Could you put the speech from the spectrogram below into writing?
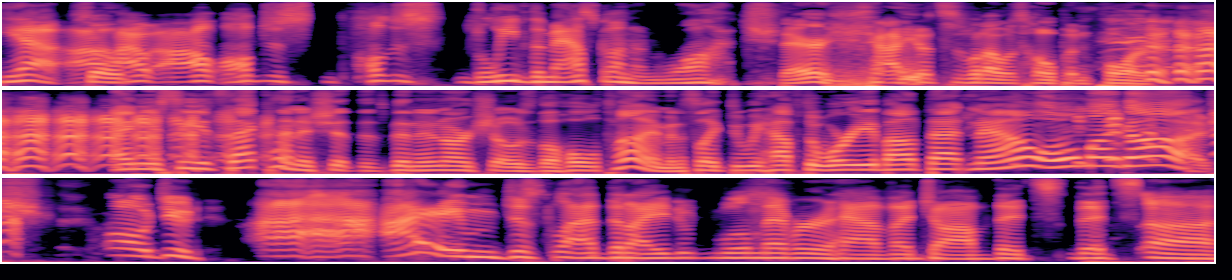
Yeah. So- I, I, I'll, I'll just, I'll just leave the mask on and watch. There, yeah, this is what I was hoping for. and you see, it's that kind of shit that's been in our shows the whole time. And it's like, do we have to worry about that now? Oh my gosh. oh, dude. I, am just glad that I will never have a job that's that's uh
